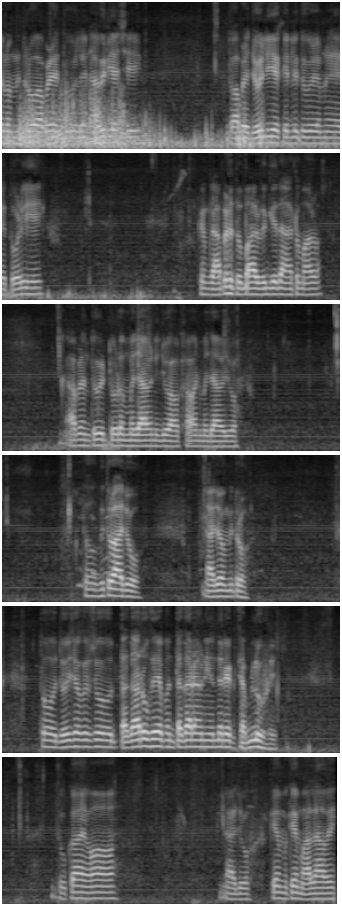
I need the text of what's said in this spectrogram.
ચલો મિત્રો, આપણે તુવેર લઈને આવી રહ્યા છીએ. તો આપણે જોઈ લઈએ કેટલી તુવેર એમણે તોડી છે. કેમ કે આપણે તો બાર વાગ્યા હતા આંટો મારવા. આપણે તુવેર થોડો મજા આવે નહીં જોવા ખાવાની મજા આવે જોવા તો મિત્રો આ જુઓ. આ જુઓ મિત્રો. તો જોઈ શકો છો તગારું છે, પણ તગારાની અંદર એક જબલું છે. તો કાંઈ આ જો કેમ કેમ હાલા આવે.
